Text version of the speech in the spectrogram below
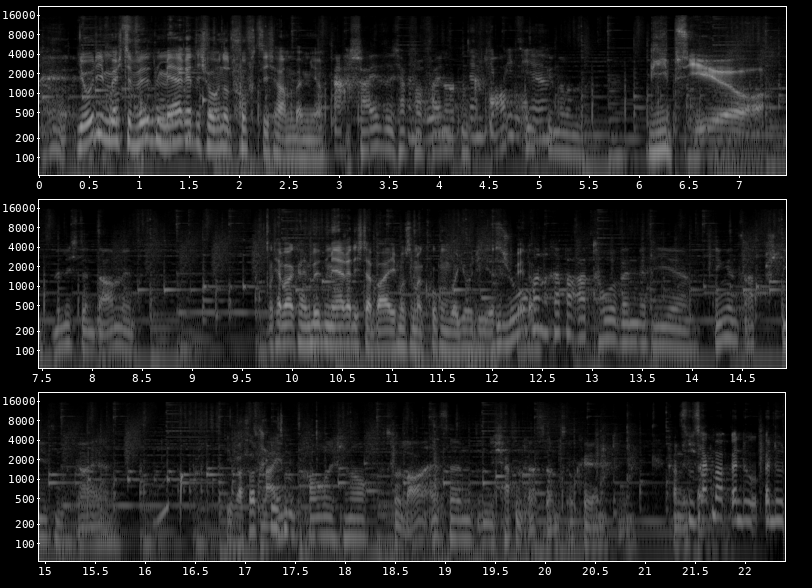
Jodi möchte wilden Meerrettich für 150 haben bei mir. Ach scheiße, ich habe vor Weihnachten ihn ihr. mitgenommen. Gib's ihr. Was will ich denn damit? Ich habe aber keinen wilden Meerrettich dabei. Ich muss mal gucken, wo Jodi ist Die später. Lorenreparatur, wenn wir die Dingens abschließen, geil. Die Wasserfließen? Leim brauche ich noch, Solaressenz und ich hatte Essenz. Okay, kann So, ich. sag mal, wenn du, wenn du.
